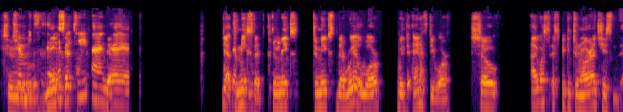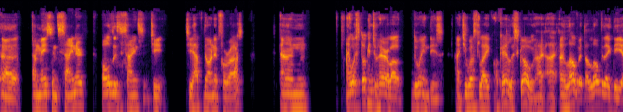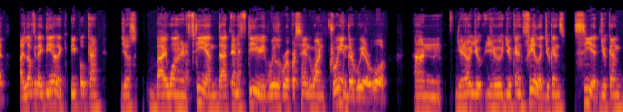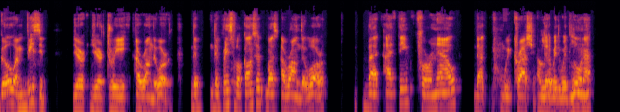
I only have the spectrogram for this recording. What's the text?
to mix the mix it NFT and Yeah. Yeah to mix that to mix to mix the real world with the nft world so i was speaking to nora she's uh, amazing designer. All the designs she she have done it for us. And i was talking to her about doing this and she was like okay let's go. I i, I love it. I love the idea. I love the idea that people can just buy one NFT and that NFT will represent one tree in the real world. And you know, you you you can feel it, you can see it, you can go and visit your your tree around the world. The the principal concept was around the world, but I think for now that we crash a little bit with Luna,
